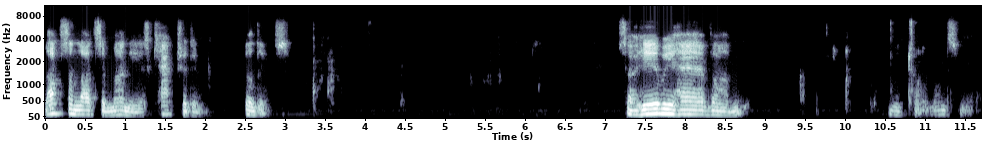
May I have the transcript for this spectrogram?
Lots and lots of money is captured in buildings. So here we have, um, let me try once more.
